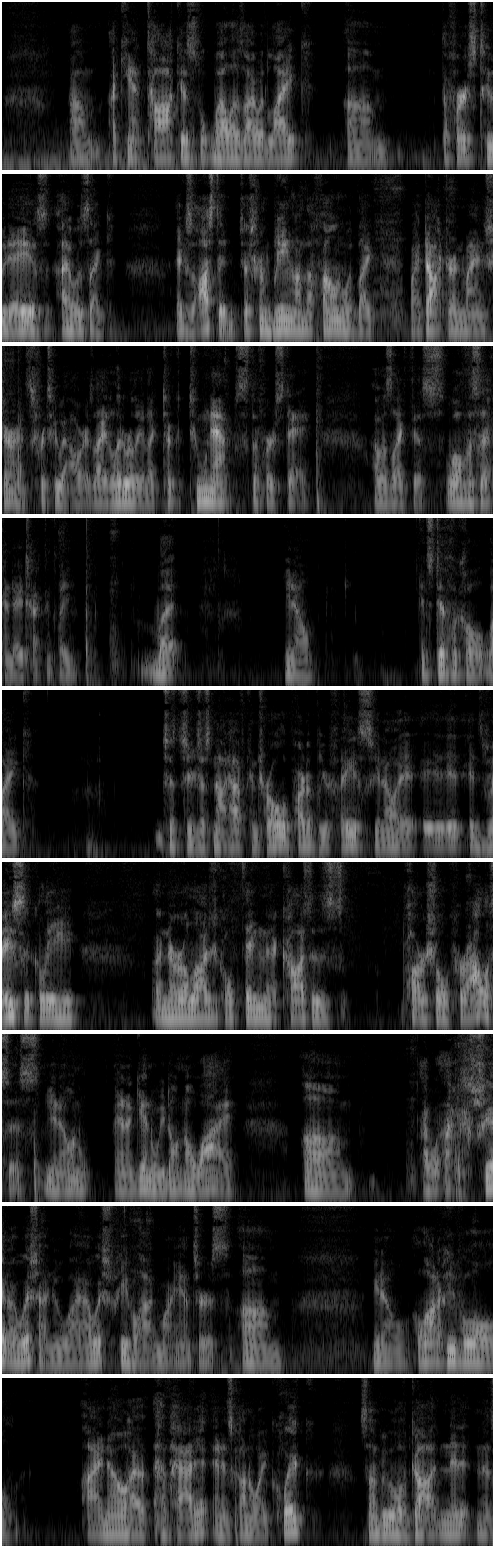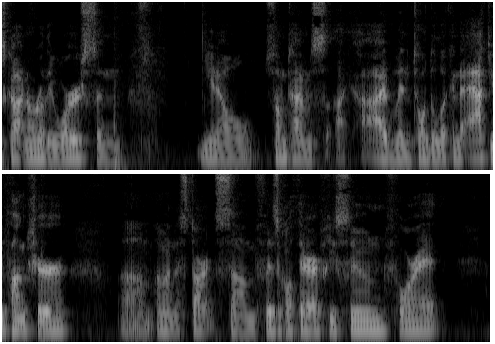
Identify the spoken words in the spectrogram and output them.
Um, I can't talk as well as I would like. Um, the first two days, I was like exhausted just from being on the phone with like my doctor and my insurance for two hours. I literally like took two naps the first day. I was like this, well, the second day technically, but you know, it's difficult like just to just not have control of part of your face. You know, it, it, it's basically a neurological thing that causes partial paralysis, you know, and and again, we don't know why. Um, I, I, shit, I wish I knew why. I wish people had more answers. Um, you know, a lot of people I know have, have had it and it's gone away quick. Some people have gotten it and it's gotten really worse. And, you know, sometimes I, have been told to look into acupuncture. Um, I'm going to start some physical therapy soon for it.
